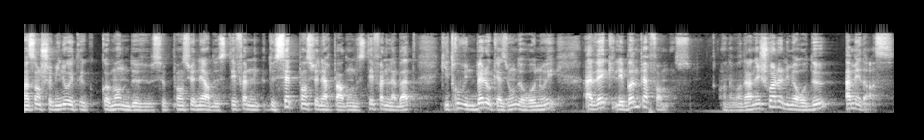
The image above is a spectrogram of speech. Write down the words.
Vincent Cheminot est aux commandes de ce pensionnaire de Stéphane, de sept pensionnaires, de Stéphane Labatte, qui trouve une belle occasion de renouer avec les bonnes performances. En avant-dernier choix, le numéro 2, Amédras.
